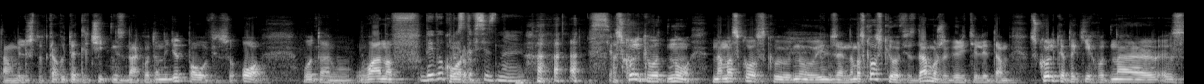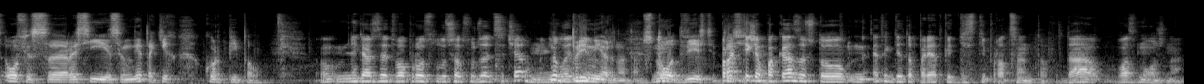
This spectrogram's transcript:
там или что-то, какой-то отличительный знак. Вот он идет по офису, о, вот он, one of Да его core. просто все знают. А сколько вот, ну, на московскую, ну, я не знаю, на московский офис, да, можно говорить, или там, сколько таких вот на э, офис э, России и СНГ таких core people? Мне кажется, этот вопрос лучше обсуждать с HR. Мы не ну, владеем. примерно там 100, Ну, 200, Практика показывает, что это где-то порядка 10%, да, возможно.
